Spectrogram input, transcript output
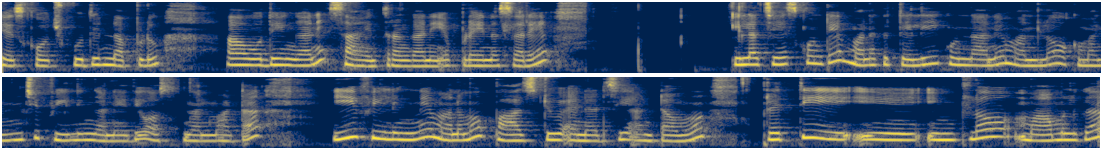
చేసుకోవచ్చు. కుదిరినప్పుడు ఉదయం కానీ సాయంత్రం కానీ ఎప్పుడైనా సరే. ఇలా చేసుకుంటే మనకు తెలియకుండానే మనలో ఒక మంచి ఫీలింగ్ అనేది వస్తుందన్నమాట. ఈ ఫీలింగ్ని మనము పాజిటివ్ ఎనర్జీ అంటాము. ప్రతి ఇంట్లో మామూలుగా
